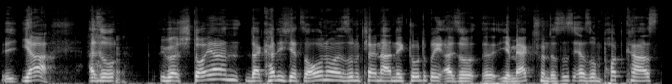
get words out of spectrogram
Ja, also über Steuern, da kann ich jetzt auch noch so eine kleine Anekdote bringen. Also, äh, ihr merkt schon, das ist eher so ein Podcast.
